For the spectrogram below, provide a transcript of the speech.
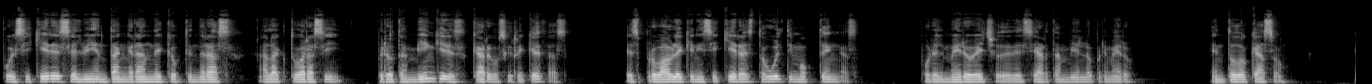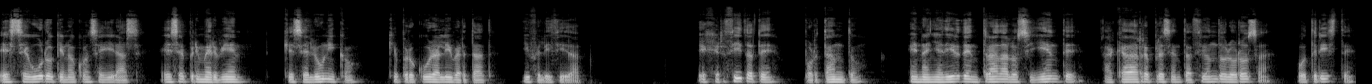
Pues si quieres el bien tan grande que obtendrás al actuar así, pero también quieres cargos y riquezas, es probable que ni siquiera esto último obtengas, por el mero hecho de desear también lo primero. En todo caso, es seguro que no conseguirás ese primer bien, que es el único que procura libertad y felicidad. Ejercítate, por tanto, en añadir de entrada lo siguiente a cada representación dolorosa o triste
